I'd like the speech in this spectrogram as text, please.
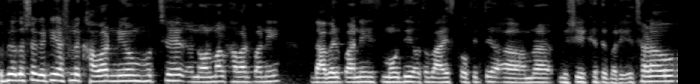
তো প্রিয় দর্শক, এটি আসলে খাওয়ার নিয়ম হচ্ছে নর্মাল খাবার পানি, ডাবের পানি স্মুদি অথবা আইস কফিতে আমরা মিশিয়ে খেতে পারি। এছাড়াও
